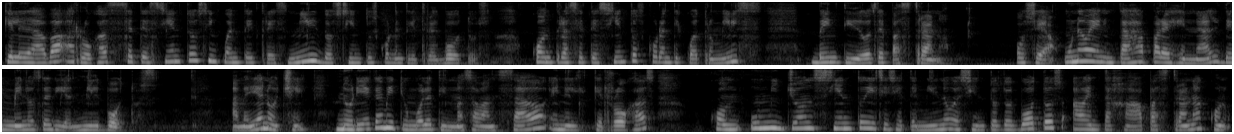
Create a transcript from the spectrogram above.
que le daba a Rojas 753.243 votos contra 744.022 de Pastrana, o sea, una ventaja para el general de menos de 10.000 votos. A medianoche, Noriega emitió un boletín más avanzado en el que Rojas con 1.117.902 votos, aventajaba a Pastrana con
